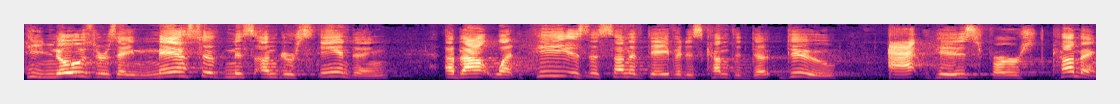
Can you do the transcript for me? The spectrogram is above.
he knows there's a massive misunderstanding about what he, as the son of David, has come to do at his first coming.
